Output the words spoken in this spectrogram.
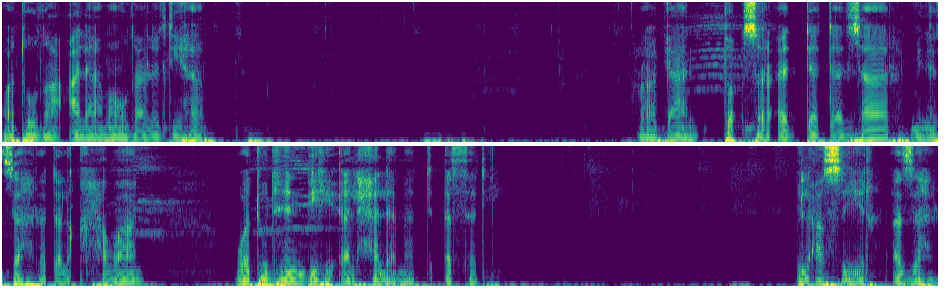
وتوضع على موضع الالتهاب. رابعا تعصر عدة أزهار من الزهرة القحوان وتدهن به الحلمة الثدي. بالعصير الزهر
